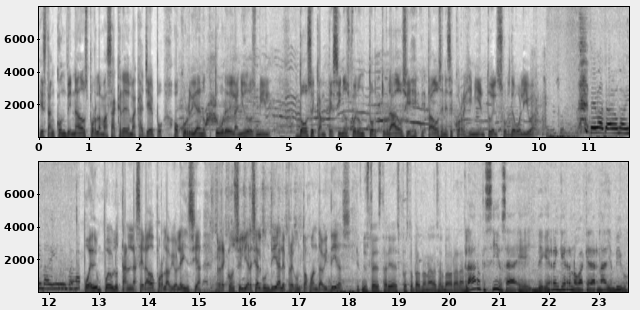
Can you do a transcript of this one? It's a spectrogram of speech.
están condenados por la masacre de Macayepo, ocurrida en octubre del año 2000. 12 campesinos fueron torturados y ejecutados en ese corregimiento del sur de Bolívar. Me mataron a mi marido. ¿Puede un pueblo tan lacerado por la violencia reconciliarse algún día? Le pregunto a Juan David Díaz. ¿Usted estaría dispuesto a perdonar a Salvador Arana? Claro que sí, o sea, eh, de guerra en guerra no va a quedar nadie en vivo.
